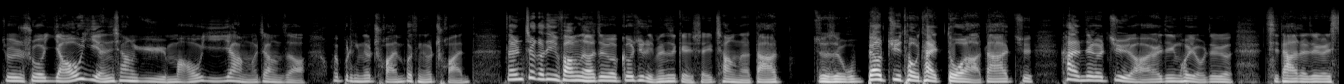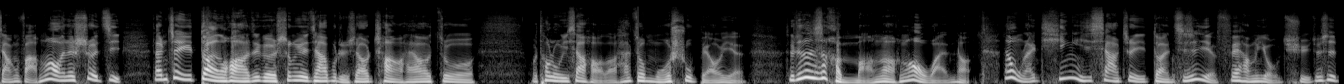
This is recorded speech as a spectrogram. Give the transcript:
就是说谣言像羽毛一样啊，这样子啊，会不停的传，不停的传。但是这个地方呢，这个歌剧里面是给谁唱呢？大家就是我不要剧透太多啊，大家去看这个剧啊，一定会有这个其他的这个想法，很好玩的设计。但这一段的话，这个声乐家不只是要唱，还要做。我透露一下好了，他做魔术表演，这真的是很忙啊，很好玩哈、那我们来听一下这一段，其实也非常有趣，就是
